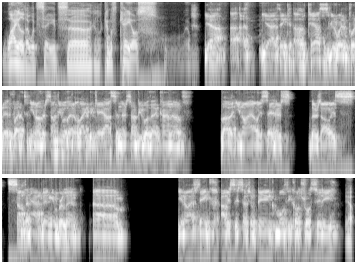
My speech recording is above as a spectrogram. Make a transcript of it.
wild. I would say it's uh, kind of chaos. Yeah, uh, yeah. I think uh, chaos is a good way to put it. But you know, there's some people that don't like the chaos, and there's some people that kind of love it. You know, I always say there's there's always something happening in Berlin. Um, you know, I think obviously such a big multicultural city yep.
